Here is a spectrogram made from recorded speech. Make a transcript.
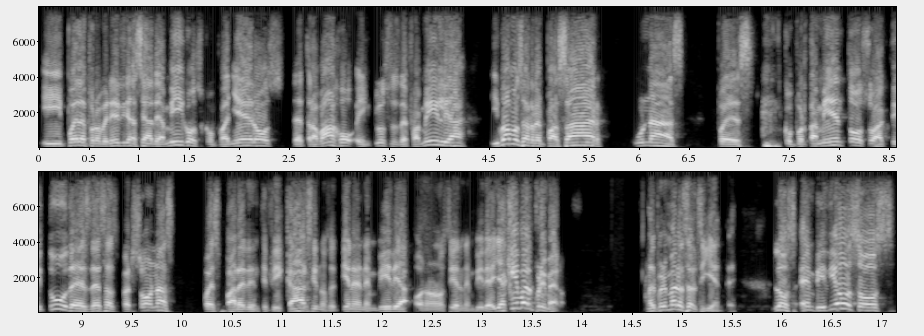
y puede provenir ya sea de amigos, compañeros, de trabajo e incluso de familia. Y vamos a repasar unas, pues, comportamientos o actitudes de esas personas, pues, para identificar si nos tienen envidia o no nos tienen envidia. Y aquí va el primero. El primero es el siguiente. Los envidiosos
